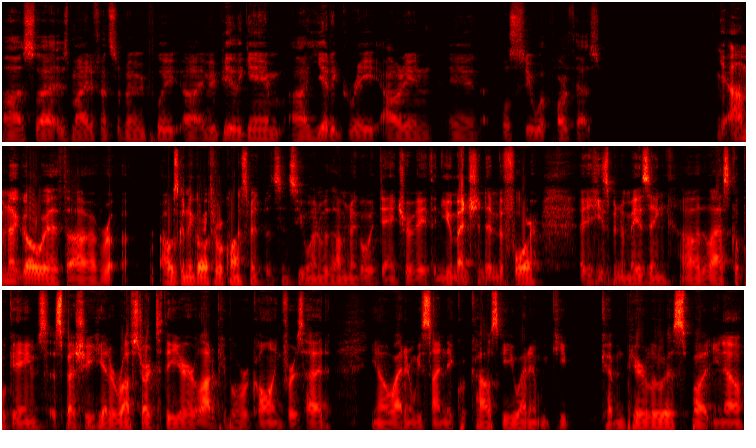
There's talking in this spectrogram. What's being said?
Uh, so that is my defensive MVP, uh, MVP of the game. Uh, he had a great outing, and we'll see what Parth has. Yeah, I'm gonna go with. Uh, I was gonna go with Roquan Smith, but since you went with, him I'm gonna go with Danny Trevathan. You mentioned him before. Uh, he's been amazing uh, the last couple games, especially he had a rough start to the year. A lot of people were calling for his head. You know, why didn't we sign Nick Kwiatkoski? Why didn't we keep Kevin Pierre-Louis? But you know,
